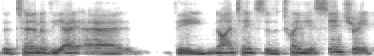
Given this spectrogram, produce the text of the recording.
the turn of the uh, the 19th to the 20th century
